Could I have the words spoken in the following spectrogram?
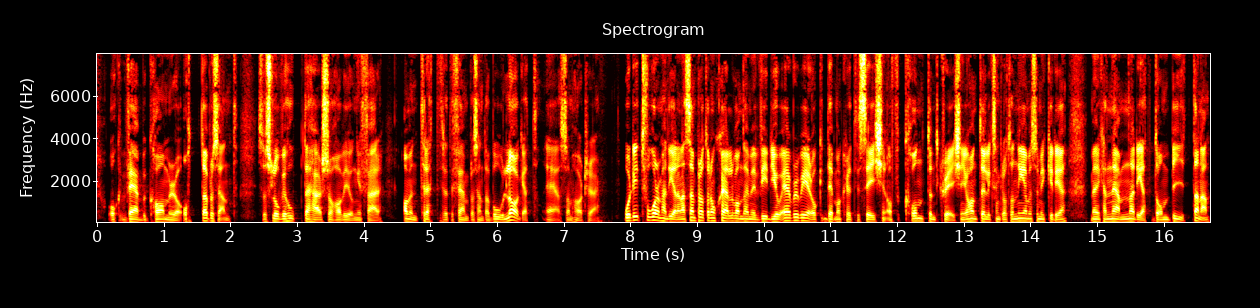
och webbkameror 8 procent. Så slår vi ihop det här så har vi ungefär ja, 30-35 procent av bolaget eh, som hör till det här. Och det är två av de här delarna. Sen pratar de själva om det här med video everywhere och democratization of content creation. Jag har inte liksom grottat ner mig så mycket i det, men jag kan nämna det att de bitarna,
